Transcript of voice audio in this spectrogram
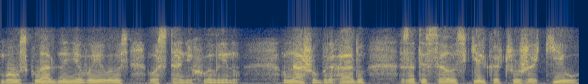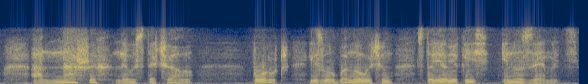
бо ускладнення виявилось в останню хвилину. В нашу бригаду затисалось кілька чужаків, а наших не вистачало. Поруч із Урбановичем стояв якийсь іноземець.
